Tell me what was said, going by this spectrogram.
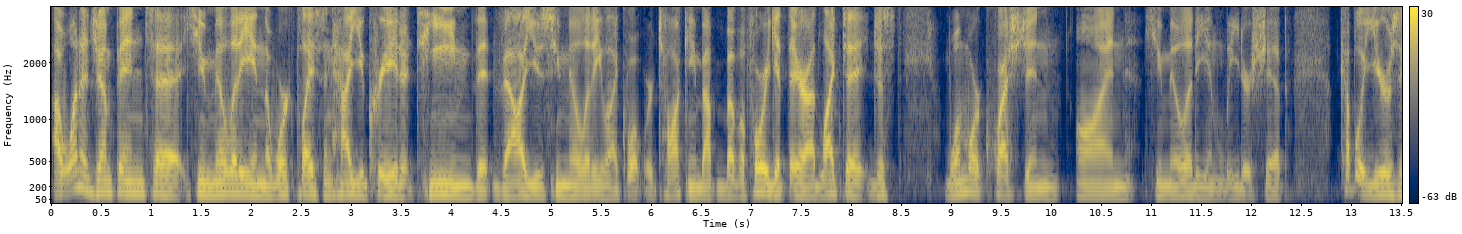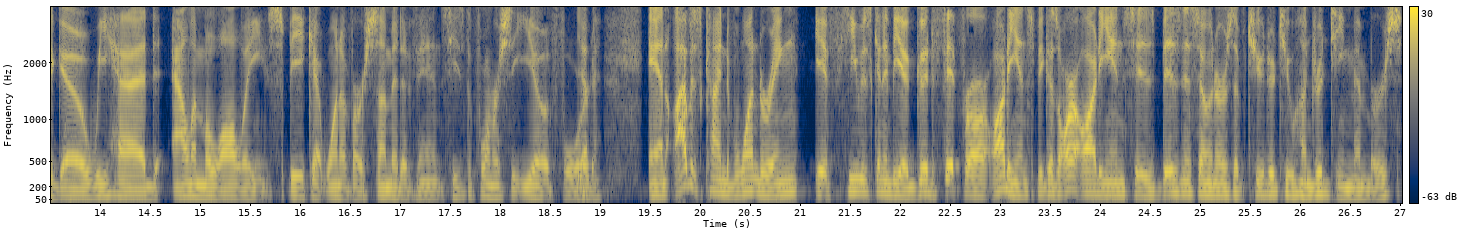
I want to jump into humility in the workplace and how you create a team that values humility like what we're talking about. But before we get there, I'd like to just one more question on humility and leadership. A couple of years ago, we had Alan Mulally speak at one of our summit events. He's the former CEO of Ford. Yep. And I was kind of wondering if he was going to be a good fit for our audience because our audience is business owners of two to 200 team members.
